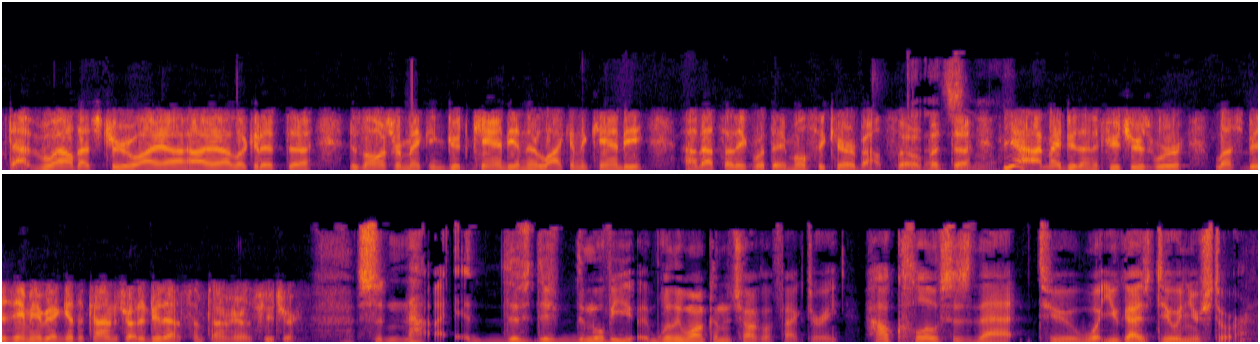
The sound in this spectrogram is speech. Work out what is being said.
That, well, that's true. I, I I look at it uh, as long as we're making good candy and they're liking the candy. Uh, that's I think what they mostly care about. So, but uh, yeah. yeah, I might do that in the future as we're less busy. Maybe I can get the time to try to do that sometime here in the future. So now, the, the the movie Willy Wonka and the Chocolate Factory. How close is that to what you guys do in your store?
